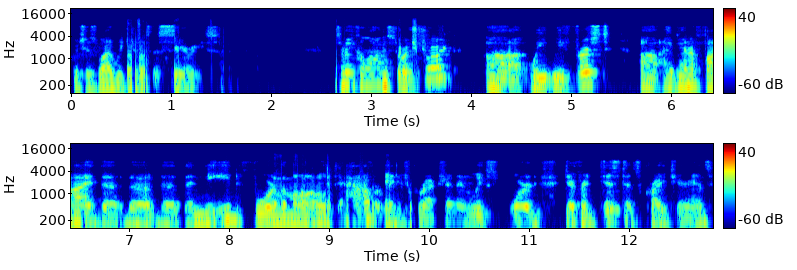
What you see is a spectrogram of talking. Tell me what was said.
which is why we chose this series to make a long story short, uh, we, we first uh, identified the, the, the, the, need for the model to have a range correction, and we explored different distance criterions.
